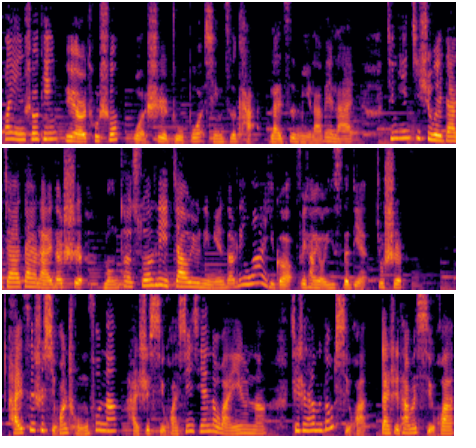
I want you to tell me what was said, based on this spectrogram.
欢迎收听育儿兔说，我是主播邢子凯，来自米兰未来。今天继续为大家带来的是蒙特梭利教育里面的另外一个非常有意思的点，就是孩子是喜欢重复呢，还是喜欢新鲜的玩意儿呢？其实他们都喜欢，但是他们喜欢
